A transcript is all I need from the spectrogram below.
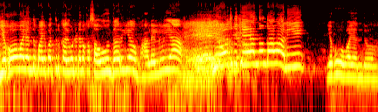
యహోవ ఎందు భయభక్తులు కలిగి ఉండడం ఒక సౌందర్యం. అలెలుయా ఈ రోజు నీకు ఏ అందం కావాలి? యహోవ ఎందు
